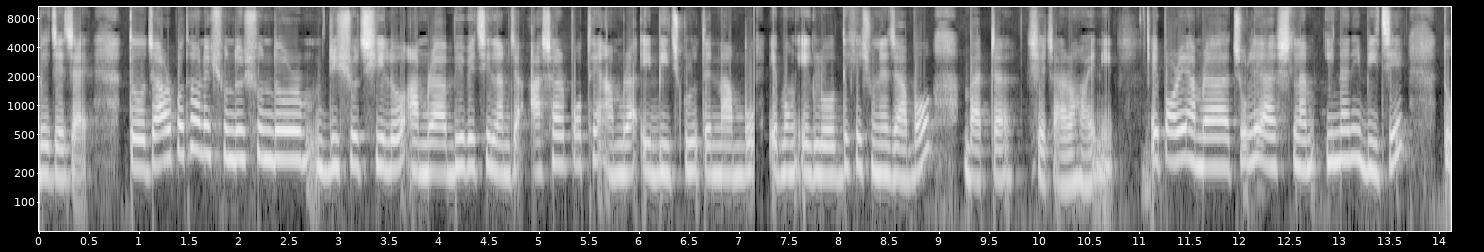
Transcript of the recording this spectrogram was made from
বেজে যায়। তো যাওয়ার পথে অনেক সুন্দর সুন্দর দৃশ্য ছিল। আমরা ভেবেছিলাম যে আসার পথে আমরা এই বিচগুলোতে নামবো এবং এগুলো দেখে শুনে যাব বাট সেটা আর হয়নি। এরপরে আমরা চলে আসলাম ইনানি বিচে। তো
